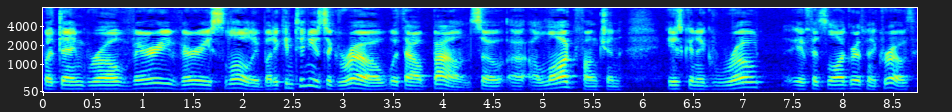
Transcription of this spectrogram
but then grow very, very slowly. But it continues to grow without bounds. So uh, a log function is going to grow, if it's logarithmic growth,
